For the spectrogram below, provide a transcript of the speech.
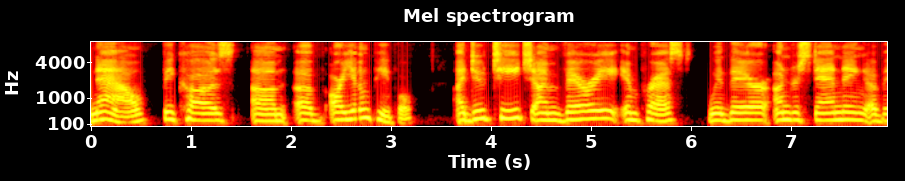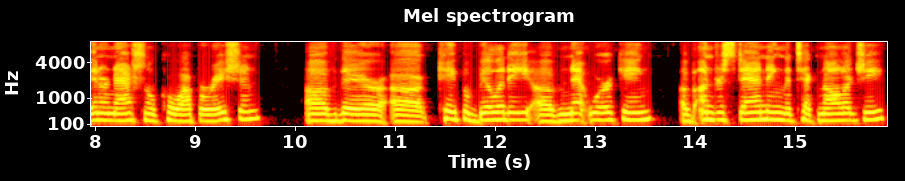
now because um, of our young people. I do teach. I'm very impressed with their understanding of international cooperation, of their uh, capability of networking, of understanding the technology,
